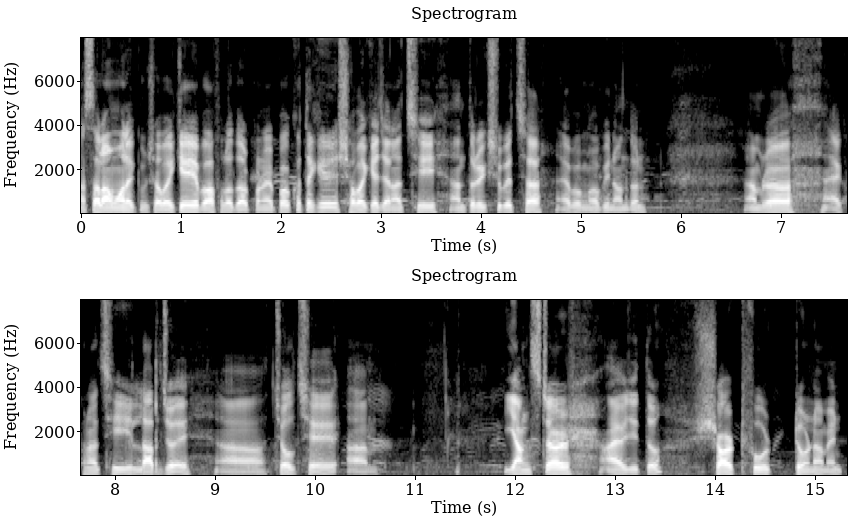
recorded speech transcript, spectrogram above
আসসালামু আলাইকুম সবাইকে। বাফালো দর্পণের পক্ষ থেকে সবাইকে জানাচ্ছি আন্তরিক শুভেচ্ছা এবং অভিনন্দন। আমরা এখন আছি লাভজয়ে চলছে ইয়াংস্টার আয়োজিত শর্ট ফুড টুর্নামেন্ট।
